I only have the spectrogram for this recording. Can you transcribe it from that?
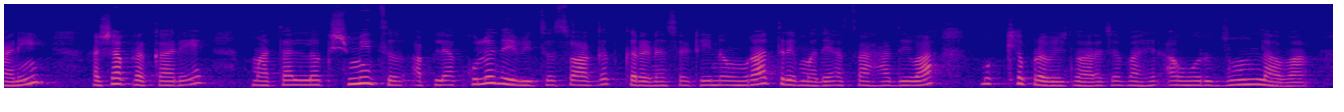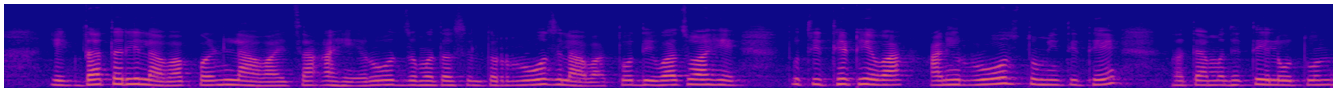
आणि अशा प्रकारे माता लक्ष्मीचं आपल्या कुलदेवीचं स्वागत करण्यासाठी नवरात्रीमध्ये असा हा दिवा मुख्य प्रवेशद्वाराच्या बाहेर आवर्जून लावा. एकदा तरी लावा पण लावायचा आहे. रोज जमत असेल तर रोज लावा. तो दिवा जो आहे तो तिथे ठेवा आणि रोज तुम्ही तिथे त्यामध्ये तेल ओतून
